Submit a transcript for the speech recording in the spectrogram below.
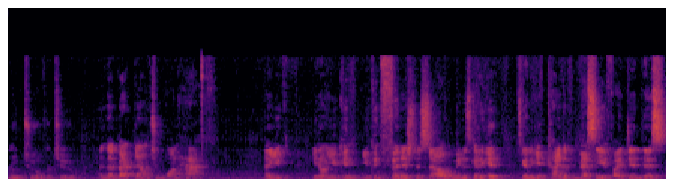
root 2 over 2, and then back down to 1 half. Now you, you know, you can, you can finish this out. I mean, it's gonna get, it's gonna get kind of messy if I did this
